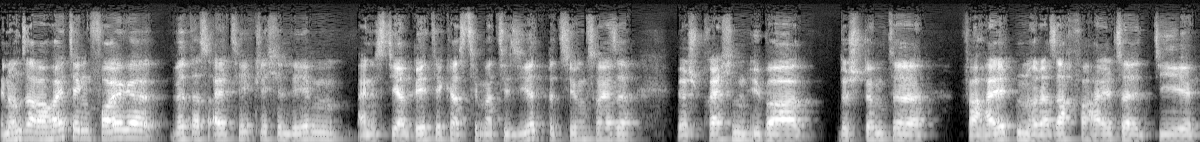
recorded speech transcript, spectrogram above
In unserer heutigen Folge wird das alltägliche Leben eines Diabetikers thematisiert, beziehungsweise wir sprechen über bestimmte Verhalten oder Sachverhalte, die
